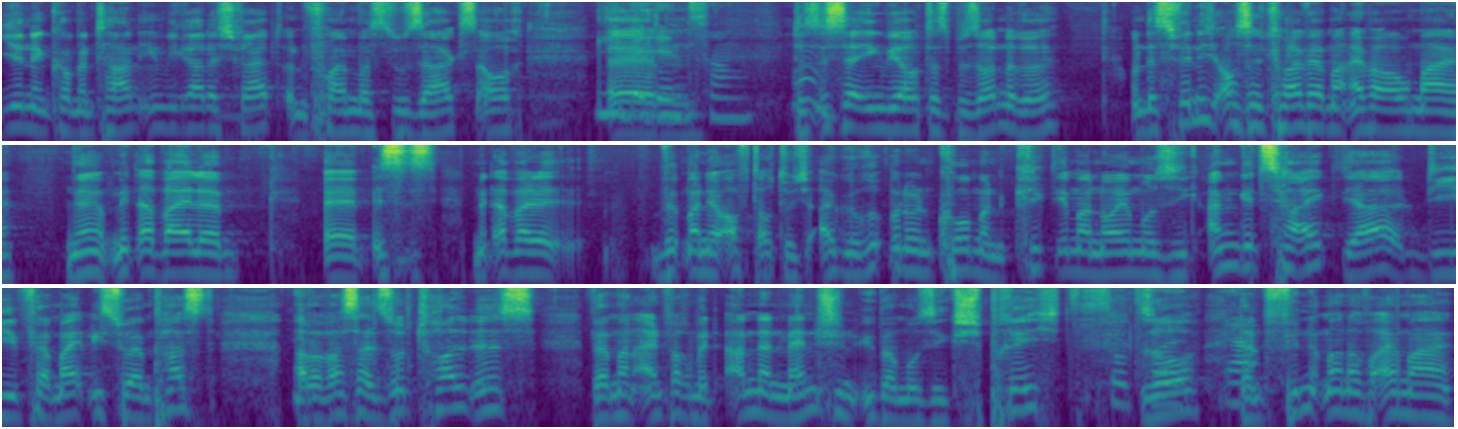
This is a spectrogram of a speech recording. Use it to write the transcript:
ihr in den Kommentaren irgendwie gerade schreibt und vor allem, was du sagst auch. Ähm, Liebe den Song. Das ist ja irgendwie auch das Besondere. Und das finde ich auch so toll, wenn man einfach auch mal, ne, mittlerweile, äh, ist es, mittlerweile wird man ja oft auch durch Algorithmen und Co., man kriegt immer neue Musik angezeigt, ja, die vermeintlich zu einem passt. Aber was halt so toll ist, wenn man einfach mit anderen Menschen über Musik spricht, So toll, ja. dann findet man auf einmal,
